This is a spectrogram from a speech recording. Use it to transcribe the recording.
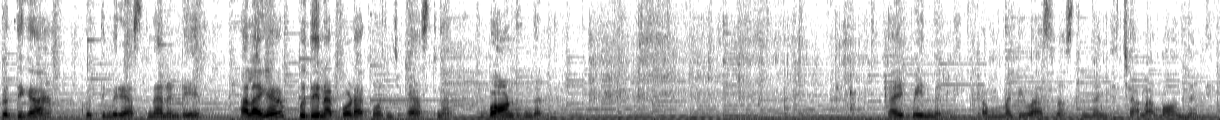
కొద్దిగా కొత్తిమీర వేస్తున్నానండి. అలాగే పుదీనా కూడా కొంచెం వేస్తున్నాను. బాగుంటుందండి. అయిపోయిందండి. కమ్మటి వాసన వస్తుందండి. చాలా బాగుందండి.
